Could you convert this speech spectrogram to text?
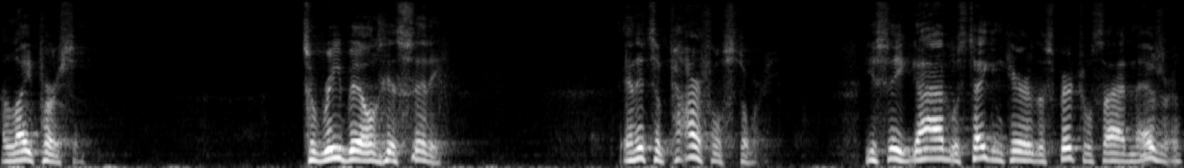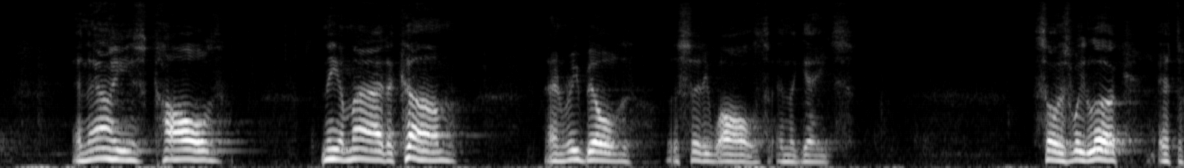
a layperson, to rebuild his city. And it's a powerful story. You see, God was taking care of the spiritual side in Ezra, and now he's called Nehemiah to come and rebuild the city walls and the gates. So as we look at the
